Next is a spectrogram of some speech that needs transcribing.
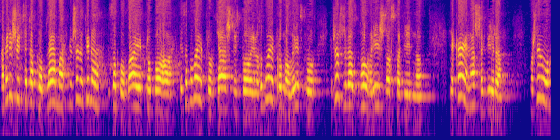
а вирішується та проблема, і вже людина забуває про Бога, і забуває про вдячність Богу, і забуває про молитву, і вже живе знову грішно, свавільно. Яка є наша віра? Можливо,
